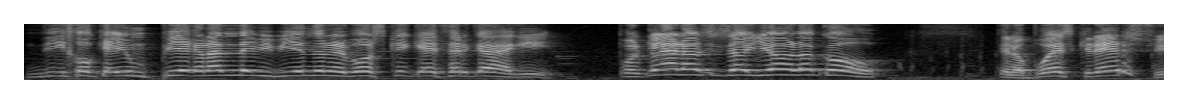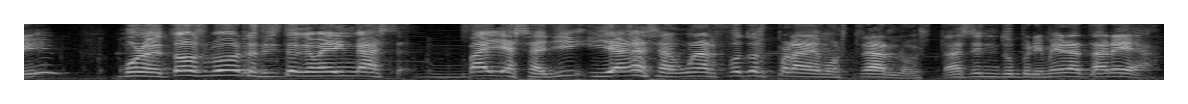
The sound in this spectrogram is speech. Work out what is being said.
Dijo que hay un pie grande viviendo en el bosque que hay cerca de aquí Pues claro, si soy yo, loco ¿Te lo puedes creer? Sí Bueno, de todos modos necesito que vayas, vayas allí y hagas algunas fotos para demostrarlo Estás en tu primera tarea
